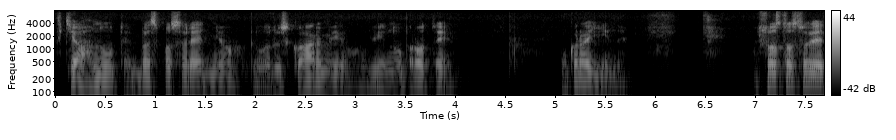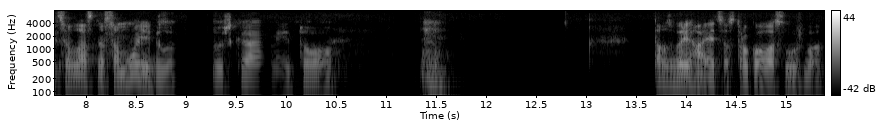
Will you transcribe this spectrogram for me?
втягнути безпосередньо білоруську армію в війну проти України. Що стосується власне самої білоруської армії, то там зберігається строкова служба,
